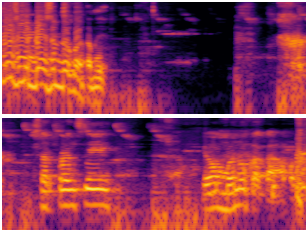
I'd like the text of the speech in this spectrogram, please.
હવે સાહેબ બે શબ્દો કહો તમે. સરપંચ એવા મનુ કાકા આપણે.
